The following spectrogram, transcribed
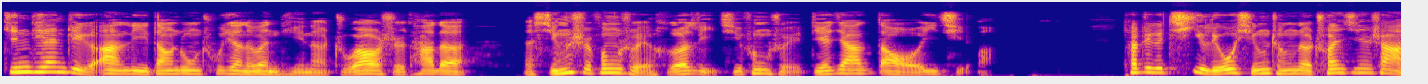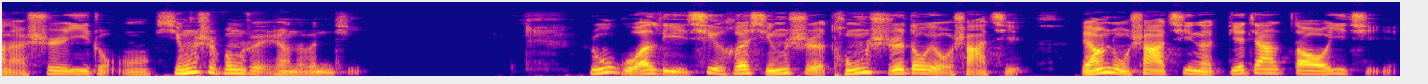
今天这个案例当中出现的问题呢，主要是他的形式风水和理气风水叠加到一起了。它这个气流形成的穿心煞呢，是一种形式风水上的问题。如果理气和形式同时都有煞气，两种煞气呢叠加到一起，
